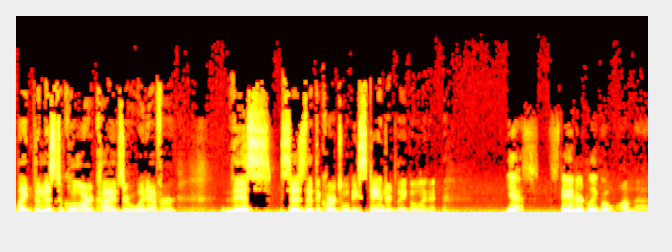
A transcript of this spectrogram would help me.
like the Mystical Archives or whatever. This says that the cards will be standard legal in it, Yes, standard legal on the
